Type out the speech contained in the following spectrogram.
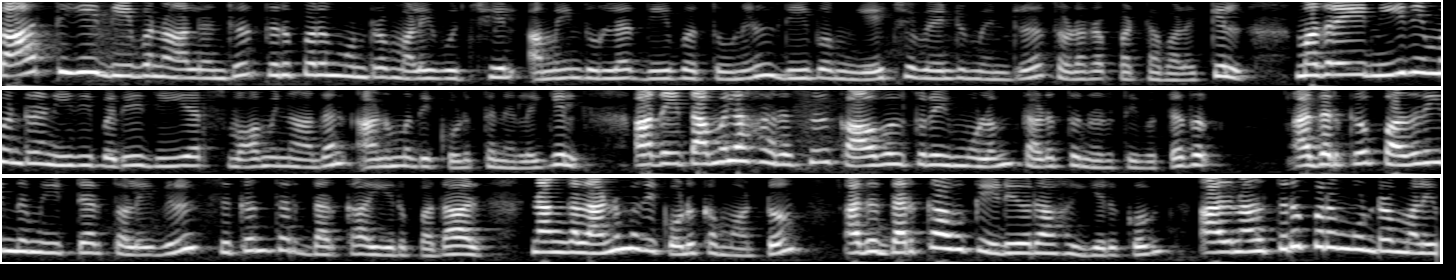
கார்த்திகை தீப நாளன்று திருப்பரங்குன்றம் மலை உச்சியில் அமைந்துள்ள தீபத்தூணில் தீபம் ஏற்ற வேண்டும் என்று தொடரப்பட்ட வழக்கில் மதுரை நீதிமன்ற நீதிபதி ஜி ஆர் சுவாமிநாதன் அனுமதி கொடுத்த நிலையில் அதை தமிழக அரசு காவல்துறை மூலம் தடுத்து நிறுத்திவிட்டது. அதற்கு பதினைந்து மீட்டர் தொலைவில் சிக்கந்தர் தர்கா இருப்பதால் நாங்கள் அனுமதி கொடுக்க மாட்டோம். அது தர்காவுக்கு இடையூறாக இருக்கும். அதனால் திருப்பரங்குன்றம் மலை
